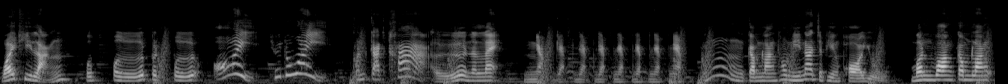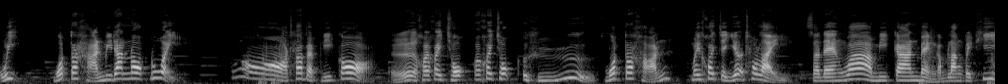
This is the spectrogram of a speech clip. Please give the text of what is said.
ไว้ทีหลังปึ๊บปืดปึ๊ดปืดอ้อยช่วยด้วย มันกัดข้าเออนั่นแหละงับงับงับงับงับงับงับงับกำลังเท่านี้น่าจะเพียงพออยู่ มันวางกำลังอุ๊ยมดทหารมีด้านนอกด้วย อ๋อถ้าแบบนี้ก็ เออ ค่อยๆชก ค่อยๆชกออหือมดทหารไม่ค่อยจะเยอะเท่าไหร่ แสดงว่ามีการแบ่งกำลังไปที่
